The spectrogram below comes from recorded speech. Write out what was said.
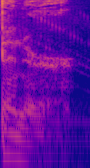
Spinner.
